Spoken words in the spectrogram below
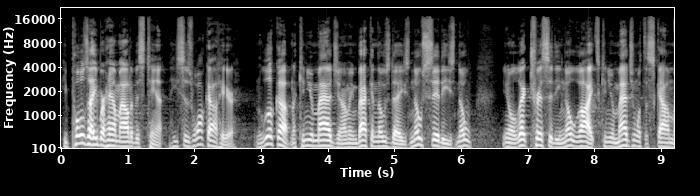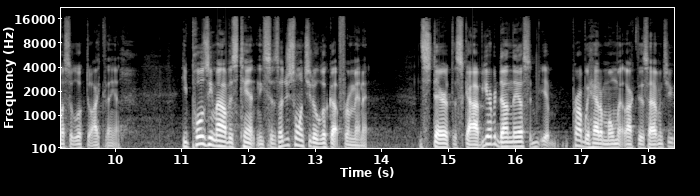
He pulls Abraham out of his tent. He says, Walk out here and look up. Now, can you imagine? I mean, back in those days, no cities, no you know, electricity, no lights. Can you imagine what the sky must have looked like then? He pulls him out of his tent and he says, I just want you to look up for a minute and stare at the sky. Have you ever done this? You probably had a moment like this, haven't you?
